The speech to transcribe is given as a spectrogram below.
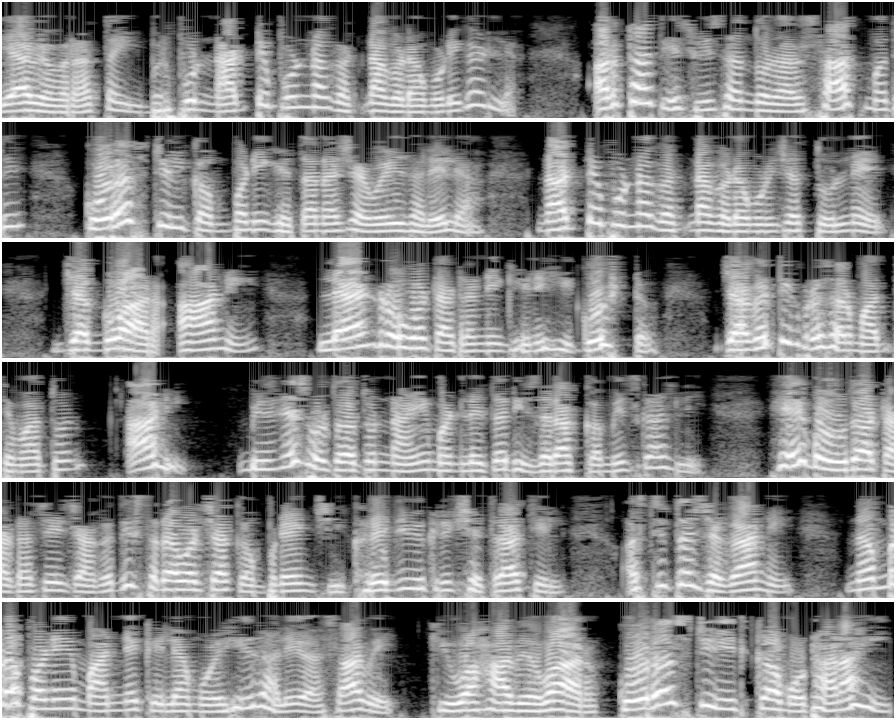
या व्यवहारातही भरपूर नाट्यपूर्ण घटना घडामोडी घडल्या. अर्थात इसवी सन दोन हजार सातमध्ये कोरस स्टील कंपनी घेतानाच्या वेळी झालेल्या नाट्यपूर्ण घटना घडामोडीच्या तुलनेत जग्वार आणि लँड रोव्हर टाटांनी घेणे ही गोष्ट जागतिक प्रसारमाध्यमातून आणि बिझनेस वर्तुळातून नाही म्हटले तरी जरा कमीच गाजली. हे बहुधा टाटाचे जागतिक स्तरावरच्या कंपन्यांची खरेदी विक्री क्षेत्रातील अस्तित्व जगाने नम्रपणे मान्य केल्यामुळेही झाले असावे किंवा हा व्यवहार कोरस स्टील इतका मोठा नाही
